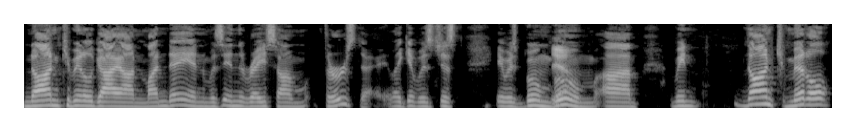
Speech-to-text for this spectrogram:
non committal guy on Monday and was in the race on Thursday. Like it was just, it was boom, boom. Yeah. Um, I mean, non committal.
